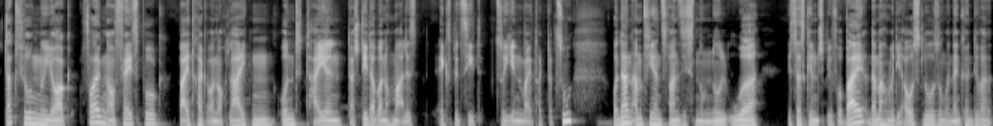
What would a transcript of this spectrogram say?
Stadtführung New York folgen auf Facebook, Beitrag auch noch liken und teilen. Da steht aber nochmal alles explizit zu jedem Beitrag dazu. Und dann am 24. um 0 Uhr ist das Gewinnspiel vorbei. Dann machen wir die Auslosung und dann könnt ihr,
